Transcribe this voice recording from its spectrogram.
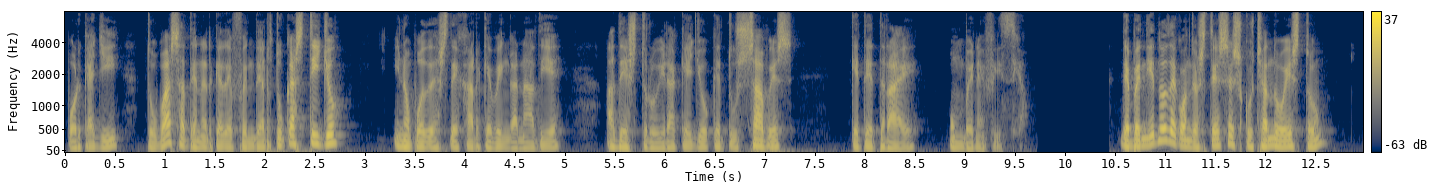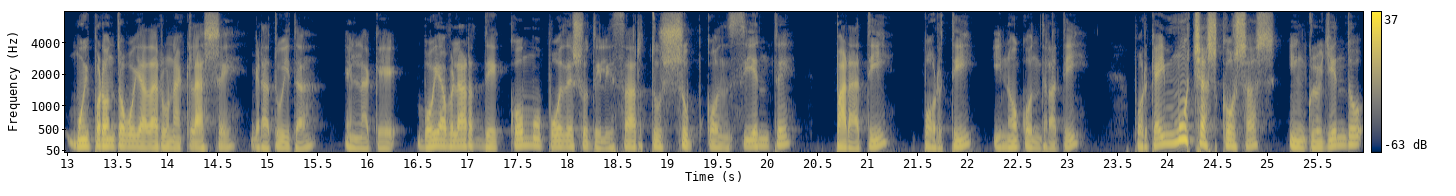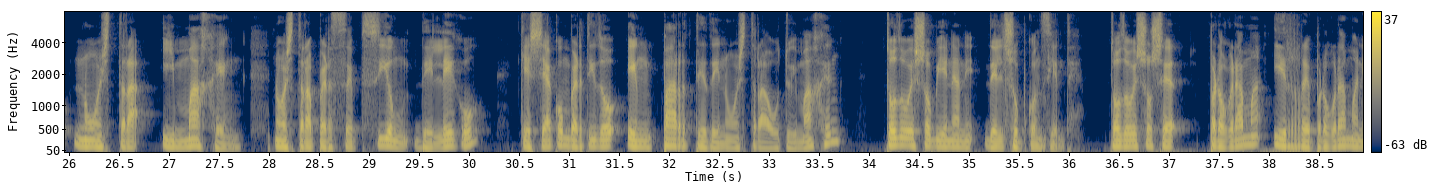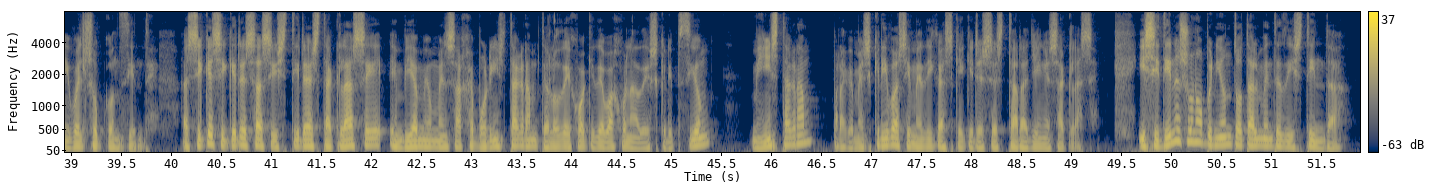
porque allí tú vas a tener que defender tu castillo y no puedes dejar que venga nadie a destruir aquello que tú sabes que te trae un beneficio. Dependiendo de cuando estés escuchando esto, muy pronto voy a dar una clase gratuita en la que voy a hablar de cómo puedes utilizar tu subconsciente para ti, por ti y no contra ti. Porque hay muchas cosas, incluyendo nuestra imagen, nuestra percepción del ego, que se ha convertido en parte de nuestra autoimagen, todo eso viene del subconsciente. Todo eso se programa y reprograma a nivel subconsciente. Así que si quieres asistir a esta clase, envíame un mensaje por Instagram, te lo dejo aquí debajo en la descripción, mi Instagram, para que me escribas y me digas que quieres estar allí en esa clase. Y si tienes una opinión totalmente distinta,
